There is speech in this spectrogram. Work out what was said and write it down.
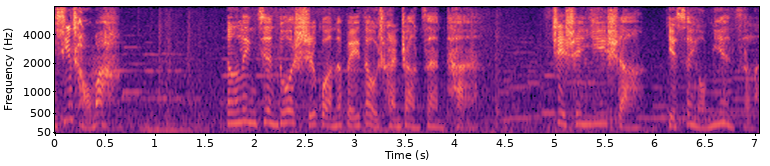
新潮嘛。能令见多识广的北斗船长赞叹，这身衣裳也算有面子了。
